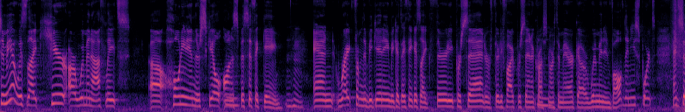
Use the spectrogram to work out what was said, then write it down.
to me, it was like, here are women athletes uh, honing in their skill on mm -hmm. a mm-hmm. specific game. Mm -hmm. And right from the beginning, because I think it's like 30% or 35% across mm -hmm. North America are women involved in esports. And so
